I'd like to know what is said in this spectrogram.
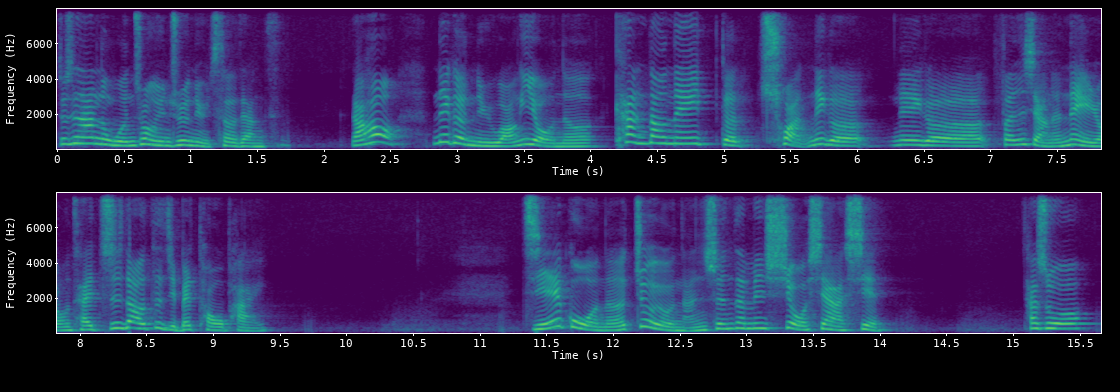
就是他的文创园区的女厕这样子。然后那个女网友呢，看到那一个串那个那个分享的内容，才知道自己被偷拍。结果呢，就有男生在那边秀下限。他说：“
